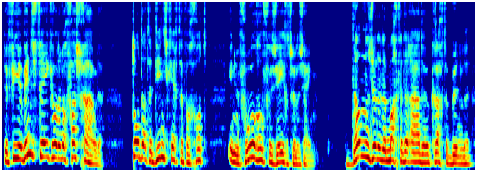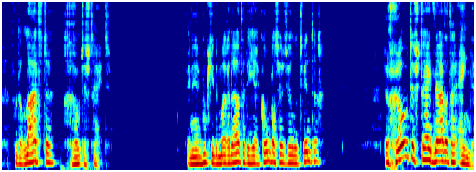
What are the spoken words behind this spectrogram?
De vier windstreken worden nog vastgehouden, totdat de dienstknechten van God in hun voorhoofd verzegeld zullen zijn. Dan zullen de machten der aarde hun krachten bundelen voor de laatste grote strijd. En in het boekje De Maranatha, de Heer komt, bladzijde 220. De grote strijd nadert haar einde.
